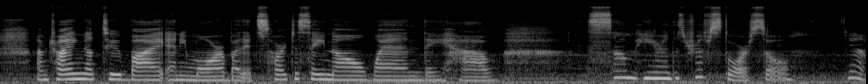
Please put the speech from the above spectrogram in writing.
I'm trying not to buy any more, but it's hard to say no when they have some here in the thrift store. So yeah.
